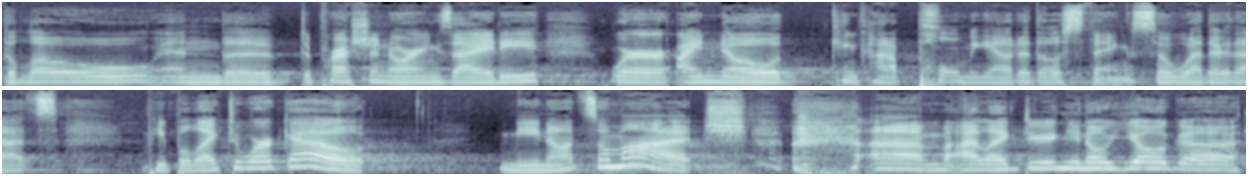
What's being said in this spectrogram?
the low and the depression or anxiety, where I know can kind of pull me out of those things. So whether that's people like to work out, me not so much. um, I like doing, you know, yoga,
